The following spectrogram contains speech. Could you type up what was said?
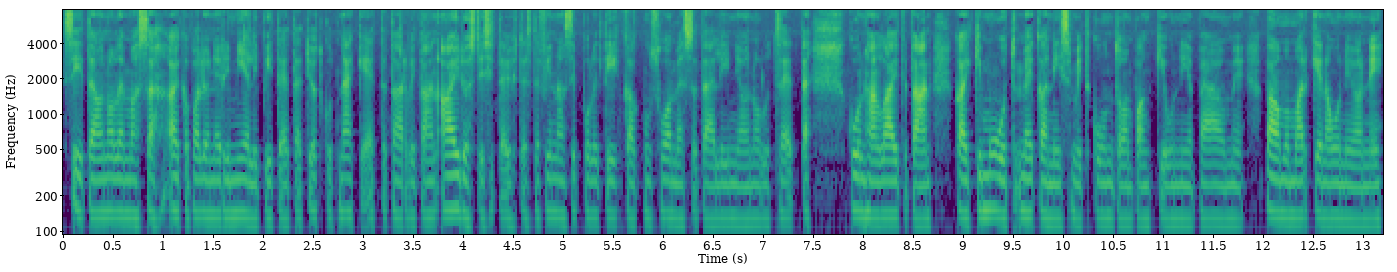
siitä on olemassa aika paljon eri mielipiteitä, että jotkut näkee, että tarvitaan aidosti sitä yhteistä finanssipolitiikkaa, kun Suomessa tämä linja on ollut se, että kunhan laitetaan kaikki muut mekanismit kuntoon, pankkiuni ja pääomi, pääomamarkkinaunioni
